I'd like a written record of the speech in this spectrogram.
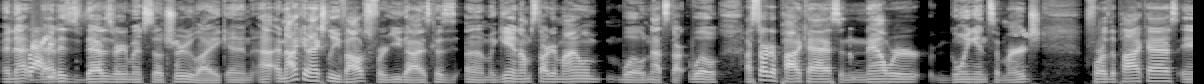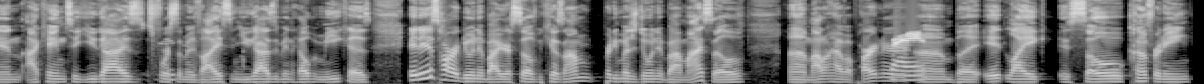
And that Right. that is that is very much so true. Like, and I, and I can actually vouch for you guys because, um, again, I'm starting my own. Well, not start. Well, I started a podcast, and now we're going into merch for the podcast. And I came to you guys for some advice, and you guys have been helping me because it is hard doing it by yourself because I'm pretty much doing it by myself. Um, I don't have a partner, Right. um, but it like is so comforting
